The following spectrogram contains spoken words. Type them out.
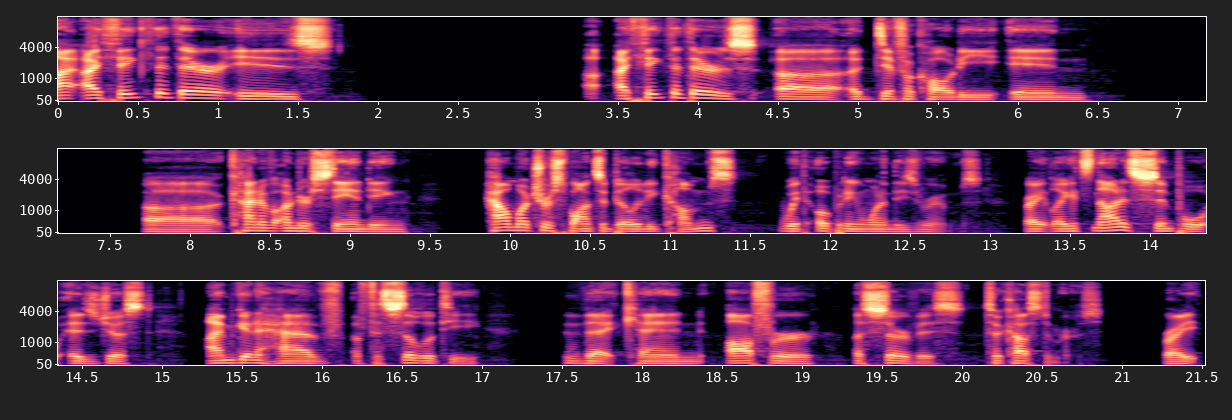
I I think that there is. I- I think that there's uh, a difficulty in uh, kind of understanding how much responsibility comes with opening one of these rooms, right? Like it's not as simple as just I'm going to have a facility that can offer a service to customers, right?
